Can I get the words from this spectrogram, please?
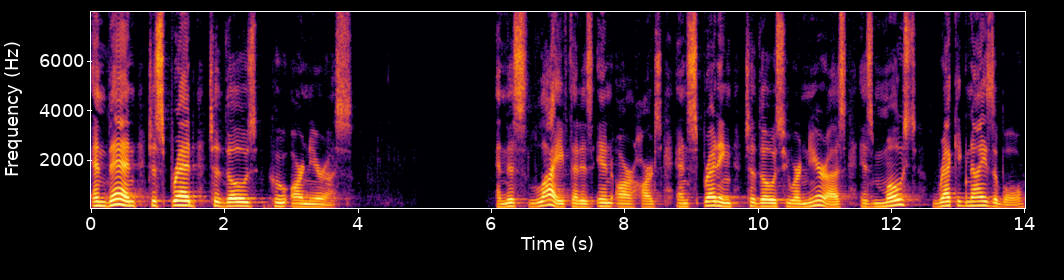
and then to spread to those who are near us. And this life that is in our hearts and spreading to those who are near us is most recognizable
